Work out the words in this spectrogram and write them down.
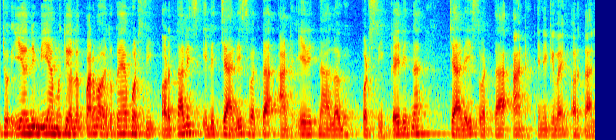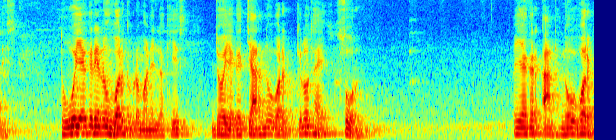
જો એ અને બી આમાંથી અલગ પાડવા હોય તો કયા પડશે? અડતાલીસ એટલે ચાલીસ વત્તા આઠ. એ રીતના અલગ પડશે. કઈ રીતના? ચાલીસ વત્તા આઠ. એને કહેવાય અડતાલીસ. તો હું અહીંયા આગળ એનો વર્ગ પ્રમાણે લખીશ. જો અહીંયા આગળ ચારનો વર્ગ કેટલો થાય? સોળ. અહીંયા આગળ આઠનો વર્ગ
